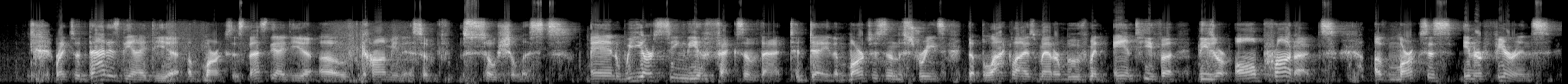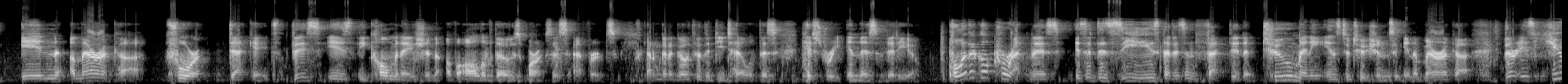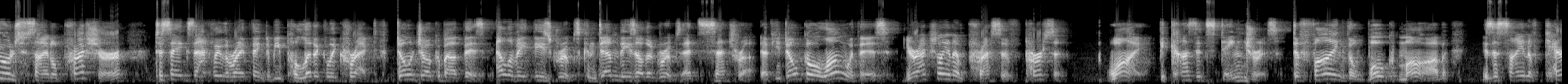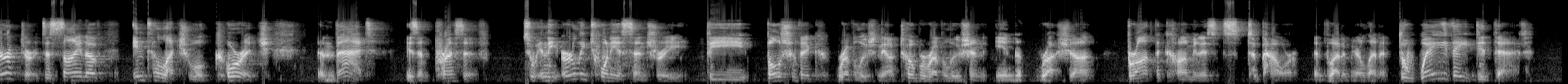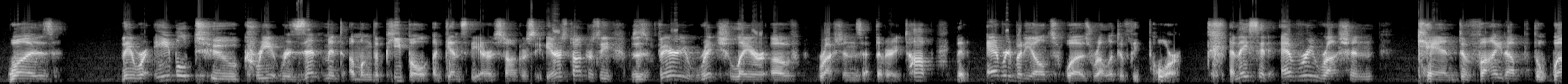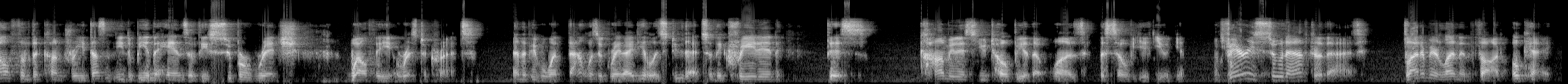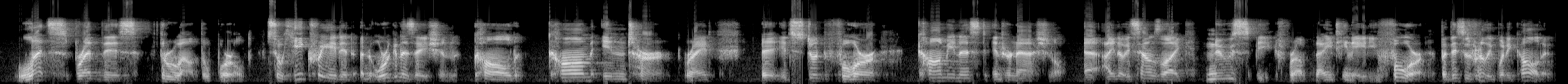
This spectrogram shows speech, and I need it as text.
Right? So that is the idea of Marxists. That's the idea of communists, of socialists. And we are seeing the effects of that today. The marches in the streets, the Black Lives Matter movement, Antifa, these are all products of Marxist interference in America for decades. This is the culmination of all of those Marxist efforts. And I'm going to go through the detail of this history in this video. Political correctness is a disease that has infected too many institutions in America. There is huge societal pressure to say exactly the right thing, to be politically correct. Don't joke about this, elevate these groups, condemn these other groups, etc. If you don't go along with this, you're actually an impressive person. Why? Because it's dangerous. Defying the woke mob is a sign of character, it's a sign of intellectual courage. And that is impressive. So, in the early 20th century, the Bolshevik Revolution, the October Revolution in Russia, brought the communists to power and Vladimir Lenin. The way they did that was they were able to create resentment among the people against the aristocracy. The aristocracy was this very rich layer of Russians at the very top, then everybody else was relatively poor. And they said every Russian can divide up the wealth of the country. It doesn't need to be in the hands of these super rich, wealthy aristocrats. And the people went, that was a great idea, let's do that. So they created this communist utopia that was the Soviet Union. Very soon after that, Vladimir Lenin thought, okay, let's spread this throughout the world. So he created an organization called Comintern, right? It stood for Communist International. Uh, I know it sounds like newspeak from 1984, but this is really what he called it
